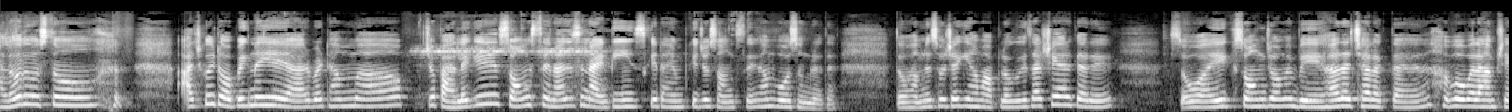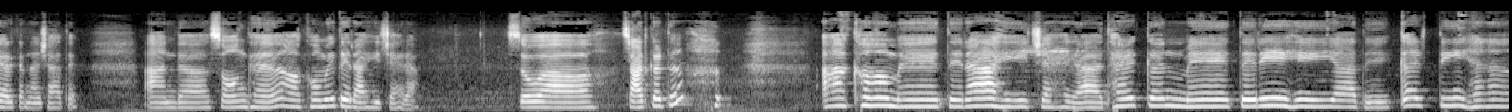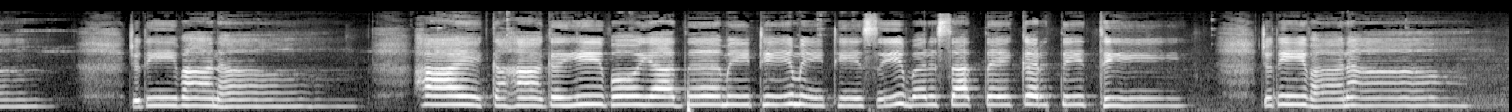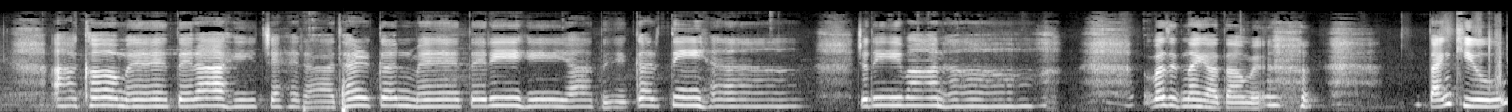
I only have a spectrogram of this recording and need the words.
Hello दोस्तों। आज कोई टॉपिक नहीं है यार बट हम जो पहले के सॉन्ग्स थे ना जैसे नाइन्टीज़ के टाइम के जो सॉन्ग्स थे हम वो सुन रहे थे। तो हमने सोचा कि हम आप लोगों के साथ शेयर करें। सो so, एक सॉन्ग जो हमें बेहद अच्छा लगता है वो वाला हम शेयर करना चाहते एंड सॉन्ग है आँखों में तेरा ही चेहरा। सो so, स्टार्ट uh, करते हैं। आँखों में तेरा ही चेहरा, धड़कन में तेरी ही यादें करती हैं। जो दीवाना, हाय कहाँ गई वो याद? मीठी मीठी सी बरसातें करती थी। जो दीवाना आँखों में तेरा ही चेहरा, धड़कन में तेरी ही यादें करती हैं। जो दीवाना। बस इतना ही आता हमें। Thank you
